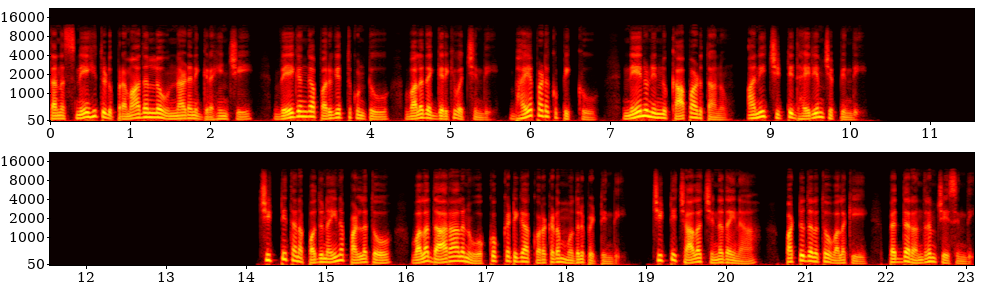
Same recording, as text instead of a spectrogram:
తన స్నేహితుడు ప్రమాదంలో ఉన్నాడని గ్రహించి వేగంగా పరుగెత్తుకుంటూ వల దగ్గరికి వచ్చింది. భయపడకు పిక్కు నేను నిన్ను కాపాడుతాను అని చిట్టి ధైర్యం చెప్పింది. చిట్టి తన పదునైన పళ్ళతో వల దారాలను ఒక్కొక్కటిగా కొరకడం మొదలుపెట్టింది. చిట్టి చాలా చిన్నదైనా పట్టుదలతో వలకి పెద్ద రంధ్రం చేసింది.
